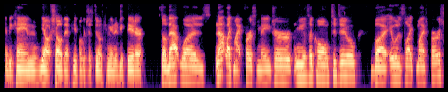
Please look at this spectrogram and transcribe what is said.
and became, you know, a show that people could just do in community theater. So that was not like my first major musical to do, but it was like my first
